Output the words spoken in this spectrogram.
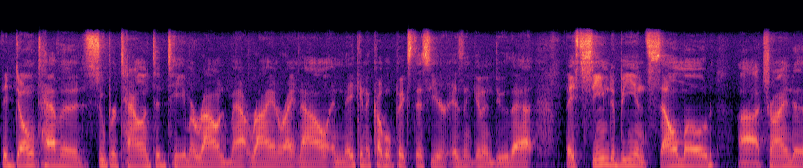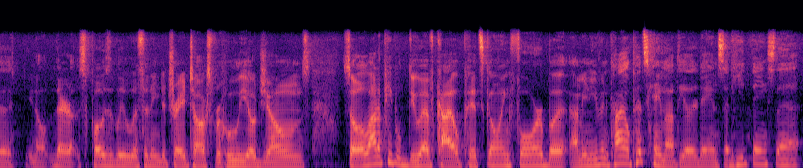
They don't have a super talented team around Matt Ryan right now, and making a couple picks this year isn't going to do that. They seem to be in sell mode, uh, trying to, you know, they're supposedly listening to trade talks for Julio Jones. So a lot of people do have Kyle Pitts going for, but I mean, even Kyle Pitts came out the other day and said he thinks that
